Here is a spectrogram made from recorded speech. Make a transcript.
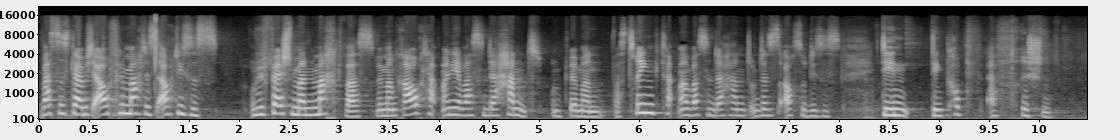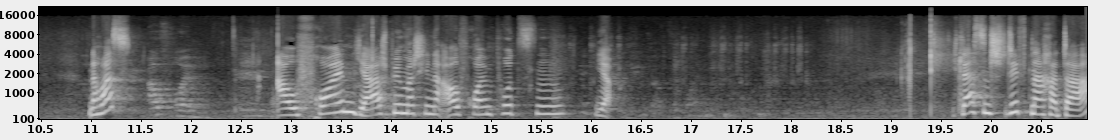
was das, glaube ich, auch viel macht, ist auch dieses refreshen, man macht was. Wenn man raucht, hat man ja was in der Hand. Und wenn man was trinkt, hat man was in der Hand. Und das ist auch so dieses, den, den Kopf erfrischen. Noch was? Aufräumen. Aufräumen, ja. Spülmaschine aufräumen, putzen, ja. Ich lasse den Stift nachher da.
